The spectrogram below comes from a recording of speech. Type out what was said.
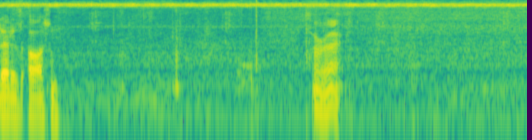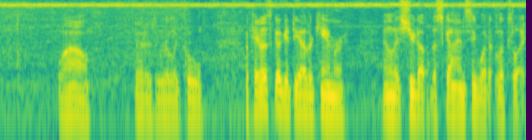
That is awesome. All right. Wow. That is really cool. Okay let's go get the other camera and let's shoot up the sky and see what it looks like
